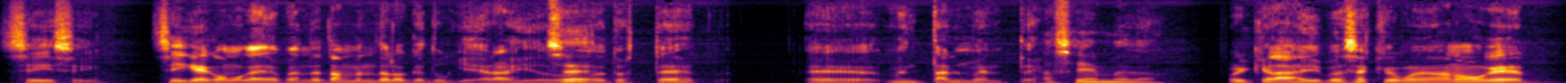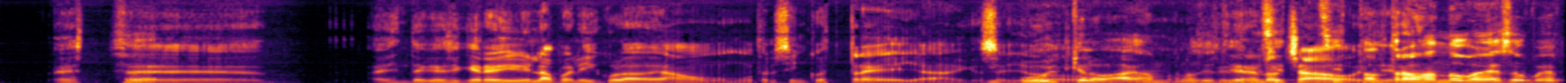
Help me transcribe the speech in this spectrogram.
Sí, sí. Sí, que como que depende también de lo que tú quieras y de Sí. donde tú estés eh, mentalmente. Así es, ¿verdad? Porque hay veces que, bueno, no, que este, hay gente que si quiere vivir la película de, ah, un hotel cinco estrellas, y qué Y sé cool yo. que lo hagan, bueno, si, Si tienen- si- chavos, si están trabajando para eso, pues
